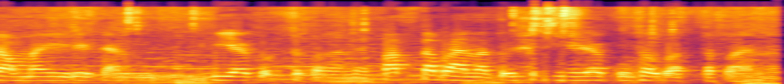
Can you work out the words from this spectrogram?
জামাই রেখে আমি বিয়া করতে পারে না, পাত্তা পায় না তো ওইসব মেয়েরা কোথাও পাত্তা পায় না।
